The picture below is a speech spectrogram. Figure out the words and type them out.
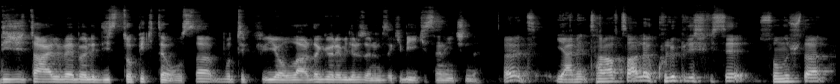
dijital ve böyle distopik de olsa bu tip yollarda görebiliriz önümüzdeki bir iki sene içinde. Evet yani taraftarla kulüp ilişkisi sonuçta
